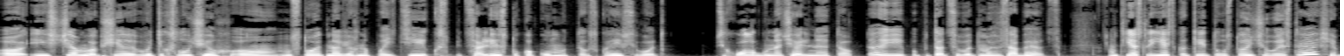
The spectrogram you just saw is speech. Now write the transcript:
Э, и с чем вообще в этих случаях э, ну, стоит, наверное, пойти к специалисту какому-то, скорее всего, это психологу начальный этап, да, и попытаться в этом разобраться. Вот если есть какие-то устойчивые страхи,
